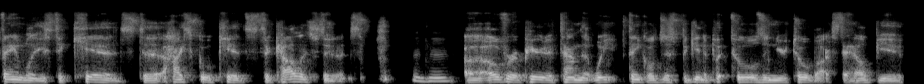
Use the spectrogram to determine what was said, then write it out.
families, to kids, to high school kids, to college students Mhm. uh, over a period of time that we think will just begin to put tools in your toolbox to help you.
